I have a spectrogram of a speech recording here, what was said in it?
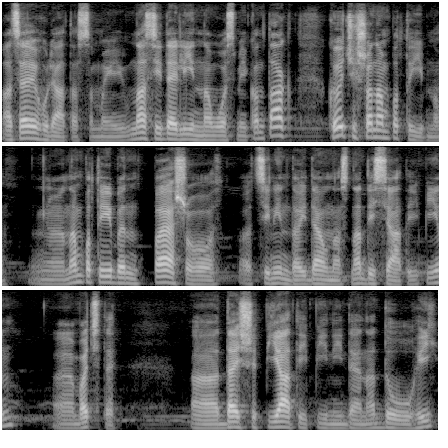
А це регулятор самий. У нас йде лін на восьмий контакт. Коротше, що нам потрібно? Е, Нам потрібен першого циліндра йде у нас на 10-й пін. Е, Бачите? Далі п'ятий пін йде на другий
